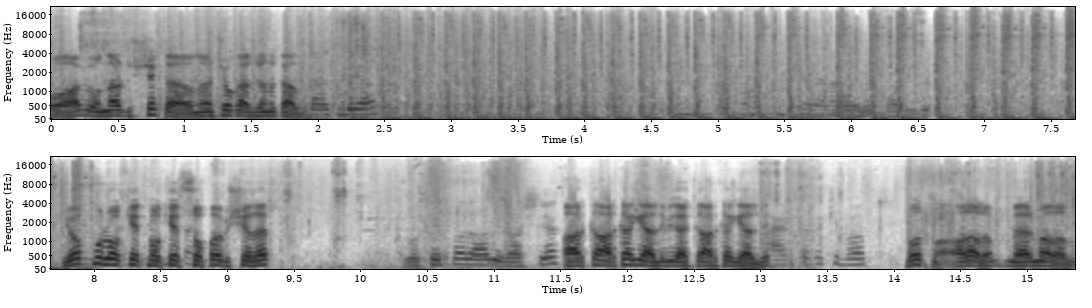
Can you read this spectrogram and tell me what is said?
O abi onlar düşecek daha. Onların çok az canı kaldı. Bir tanesi beyaz. Ona kimse yarar. Mavi kaldı. Yok mu roket moket sopa bir şeyler? Roket var abi. Raşlayak. Arka arka geldi. Bir dakika arka geldi. Arkadaki bot. Bot mu? Alalım. Mermi alalım.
